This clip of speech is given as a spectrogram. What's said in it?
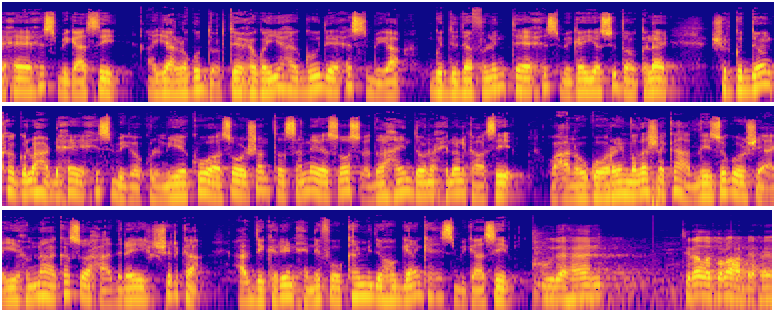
dhexe ee xisbigaasi ayaa lagu doortay xogayaha guud ee xisbiga guddida fulinta ee xisbiga iyo sidoo kale shirgudoonka golaha dhexe ee xisbiga kulmiye kuwaas oo shanta sano ee soo socda hayn doono xilalkaasi. Waxaana ugu horeyn madasha ka hadlay isagoo shaaciyay xubnaha ka soo xaadiray shirka cabdikariin xinif oo ka mid a hogaanka xisbigaasi. Guud ahaan tirada golaha dhexe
